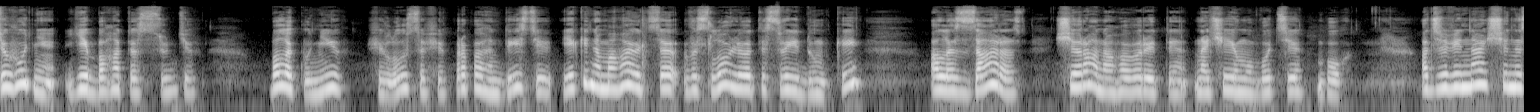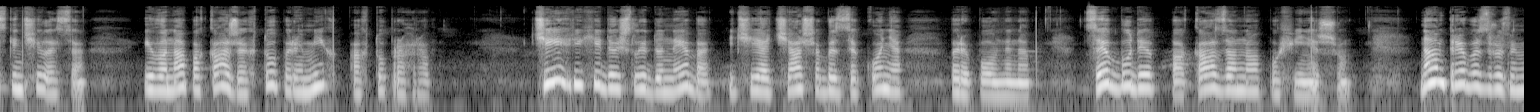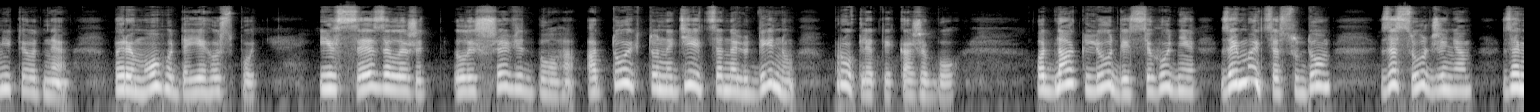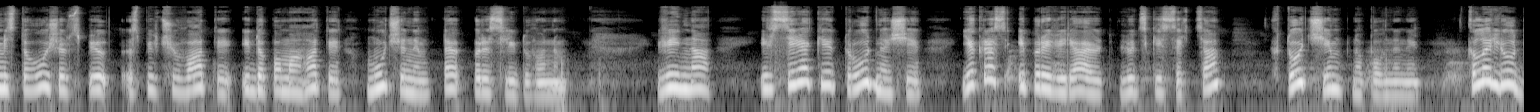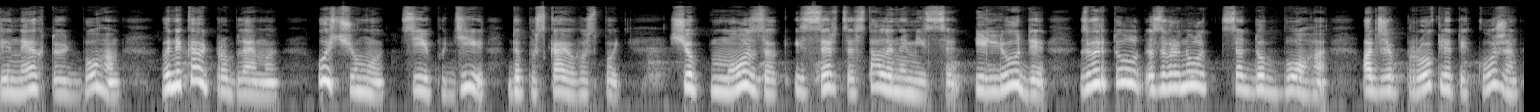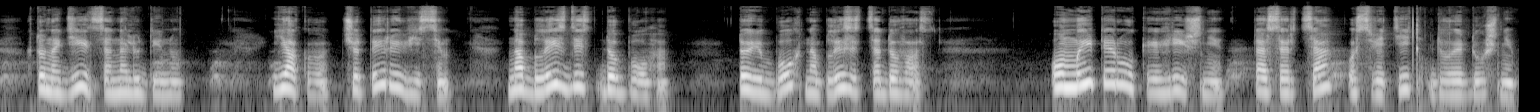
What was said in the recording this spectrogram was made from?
Сьогодні є багато суддів, балакунів, філософів, пропагандистів, які намагаються висловлювати свої думки, але зараз ще рано говорити, на чиєму боці Бог. Адже війна ще не скінчилася, і вона покаже, хто переміг, а хто програв. Чиї гріхи дійшли до неба і чия чаша беззаконня переповнена. Це буде показано по фінішу. Нам треба зрозуміти одне: перемогу дає Господь, і все залежить лише від Бога. А той, хто надіється на людину, проклятий, каже Бог. Однак люди сьогодні займаються судом, засудженням, замість того, щоб співчувати і допомагати мученим та переслідуваним. Війна і всілякі труднощі якраз і перевіряють людські серця, хто чим наповнений. Коли люди нехтують Богом, виникають проблеми. Ось чому ці події допускає Господь, щоб мозок і серце стали на місце, і люди звернулися до Бога, адже проклятий кожен, хто надіється на людину. Якова 4.8. Наблизьтесь до Бога, то і Бог наблизиться до вас. Омийте руки грішні та серця освятіть двоєдушні.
